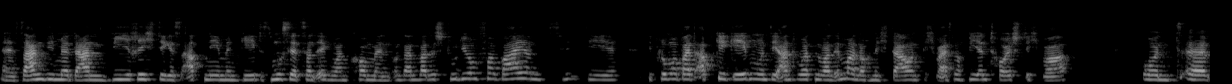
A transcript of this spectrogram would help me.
äh, sagen die mir dann, wie richtiges Abnehmen geht. Es muss jetzt dann irgendwann kommen. Und dann war das Studium vorbei und die Diplomarbeit abgegeben und die Antworten waren immer noch nicht da und ich weiß noch, wie enttäuscht ich war. Und äh,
